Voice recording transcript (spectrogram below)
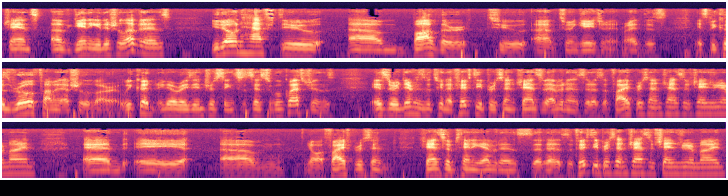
chance of gaining additional evidence. You don't have to um, bother to um, to engage in it, right? This, it's because Rov Pamin Efshar We could you know, raise interesting statistical questions. Is there a difference between a 50% chance of evidence that has a 5% chance of changing your mind and a um, you know a 5% chance of obtaining evidence that has a 50% chance of changing your mind?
